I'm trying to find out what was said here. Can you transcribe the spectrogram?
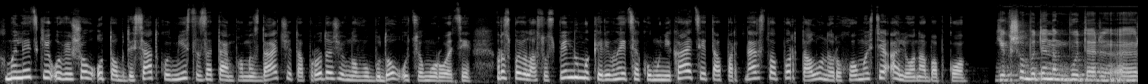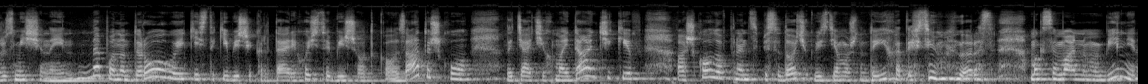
Хмельницький увійшов у топ-10 місць за темпами здачі та продажів новобудов у цьому році, розповіла Суспільному керівниця комунікації та партнерства порталу нерухомості Альона Бабко. Якщо будинок буде е, розміщений не понад дорогою, якісь такі більші критерії, хочеться більшого такого затишку, дитячих майданчиків. А школа, в принципі, садочок, везде можна доїхати. Всі ми зараз максимально мобільні.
